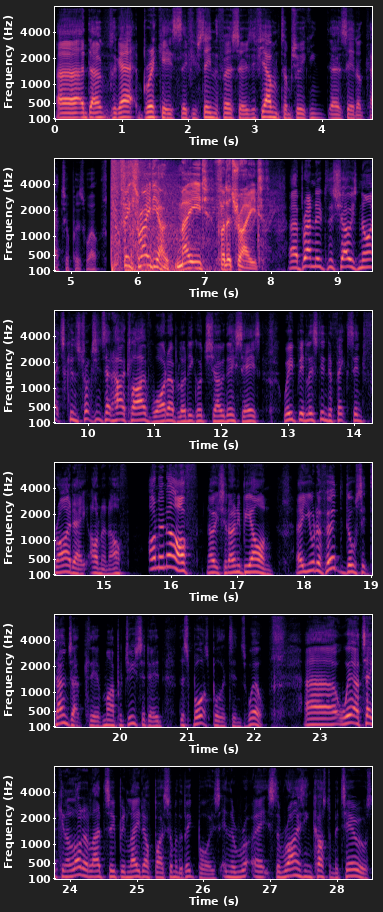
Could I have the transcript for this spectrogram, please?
Uh, and don't forget, Brickies, if you've seen the first series. If you haven't, I'm sure you can uh, see it on Catch Up as well. Fix Radio, made for the trade. Uh, brand new to the show is Knights Construction. Said, Hi, Clive. What a bloody good show this is. We've been listening to Fix since Friday, on and off on and off. No, it should only be on. Uh, you would have heard the dulcet tones actually of my producer doing the sports bulletins. Will uh, we are taking a lot of lads who've been laid off by some of the big boys. In the it's the rising cost of materials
